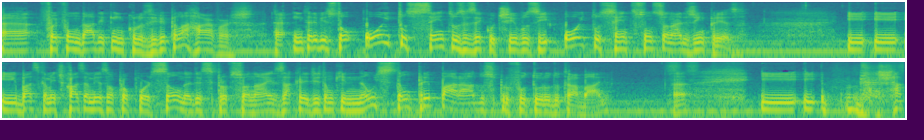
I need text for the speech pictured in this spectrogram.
É, foi fundada inclusive pela Harvard. É, entrevistou 800 executivos e 800 funcionários de empresa. E, e, e, basicamente quase a mesma proporção né, desses profissionais acreditam que não estão preparados para o futuro do trabalho. Né? E, e já,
